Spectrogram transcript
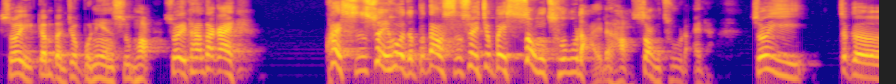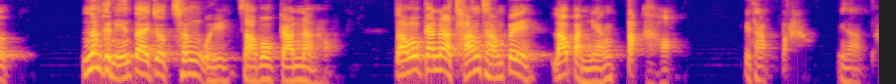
所以根本就不念书哈。所以他大概快十岁或者不到十岁就被送出来了哈，送出来的。所以这个那个年代就称为查某干呐哈，查某干呐常常被老板娘打哈，被他打，被他打，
